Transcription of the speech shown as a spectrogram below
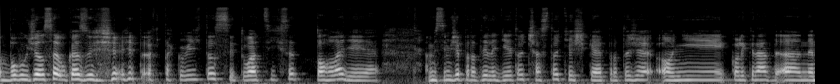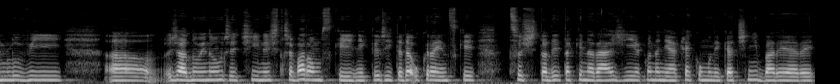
bohužel se ukazuje, že i v takovýchto situacích se tohle děje. A myslím, že pro ty lidi je to často těžké, protože oni kolikrát uh, nemluví uh, žádnou jinou řečí než třeba romsky, někteří teda ukrajinsky, což tady taky naráží jako na nějaké komunikační bariéry.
